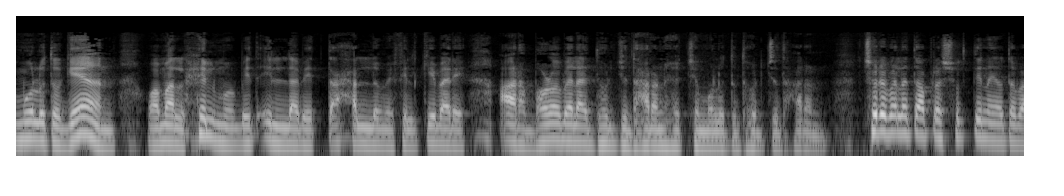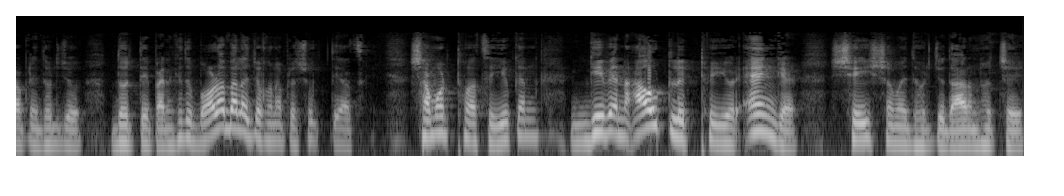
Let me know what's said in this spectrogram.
মূলত জ্ঞান। ওয়ামাল হিলমুবিদ ইল্লাবিদ তাহাল্লুমে ফিল কিবারে। আর বড়বেলায় ধৈর্য ধারণ হচ্ছে মূলত ধৈর্য ধারণ। ছোটবেলায় তো আপনার শক্তি নেই, অথবা আপনি ধৈর্য ধরতে পারেন। কিন্তু বড়বেলায় যখন আপনার শক্তি আছে, সামর্থ্য আছে you can give an outlet to your anger সেই সময় ধৈর্য ধারণ হচ্ছে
